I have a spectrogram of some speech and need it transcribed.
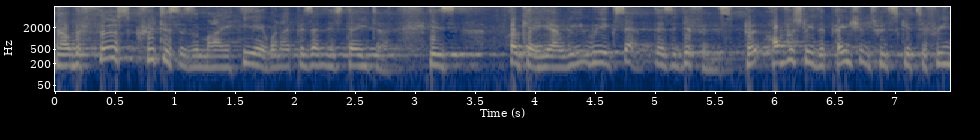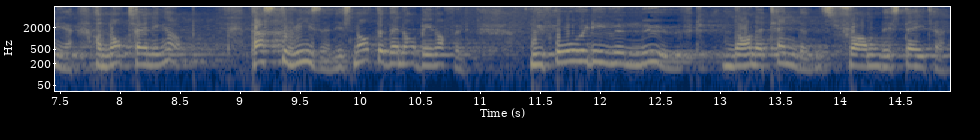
Now, the first criticism I hear when I present this data is okay, yeah, we, we accept there's a difference, but obviously the patients with schizophrenia are not turning up. That's the reason. It's not that they're not being offered. We've already removed non attendance from this data.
